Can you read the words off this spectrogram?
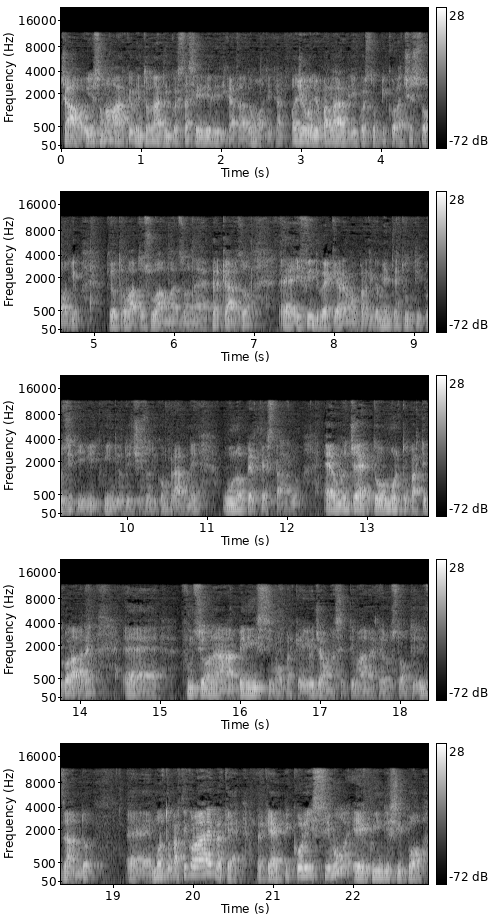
Ciao, io sono Marco e bentornati in questa serie dedicata alla domotica. Oggi voglio parlarvi di questo piccolo accessorio che ho trovato su Amazon eh, per caso. Eh, I feedback erano praticamente tutti positivi, quindi ho deciso di comprarne uno per testarlo. È un oggetto molto particolare, eh, funziona benissimo perché io già una settimana che lo sto utilizzando. È molto particolare perché? perché è piccolissimo e quindi si può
